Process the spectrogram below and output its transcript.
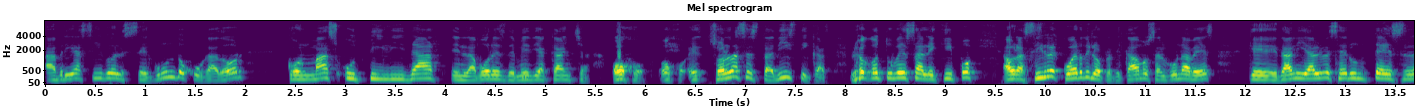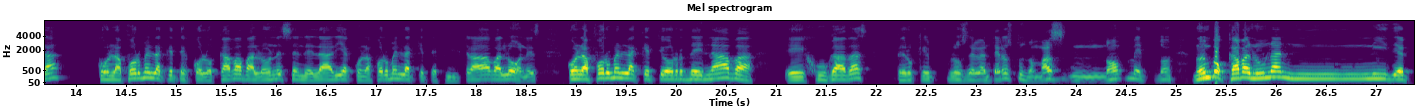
habría sido el segundo jugador con más utilidad en labores de media cancha. Ojo, ojo, eh, son las estadísticas. Luego tú ves al equipo. Ahora sí recuerdo, y lo platicábamos alguna vez, que Dani Alves era un Tesla con la forma en la que te colocaba balones en el área, con la forma en la que te filtraba balones, con la forma en la que te ordenaba eh, jugadas, pero que los delanteros pues nomás no, me, no, invocaban una ni de,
